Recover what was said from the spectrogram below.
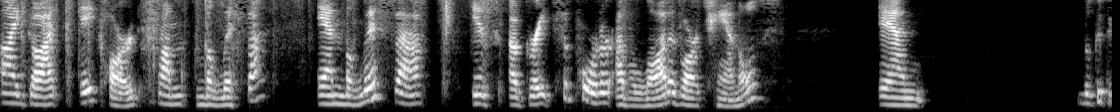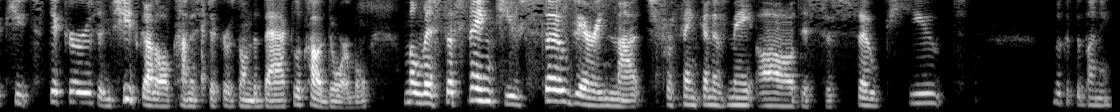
I got a card from Melissa. And Melissa is a great supporter of a lot of our channels. And look at the cute stickers. And she's got all kind of stickers on the back. Look how adorable. Melissa, thank you so very much for thinking of me. Oh, this is so cute. Look at the bunny.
